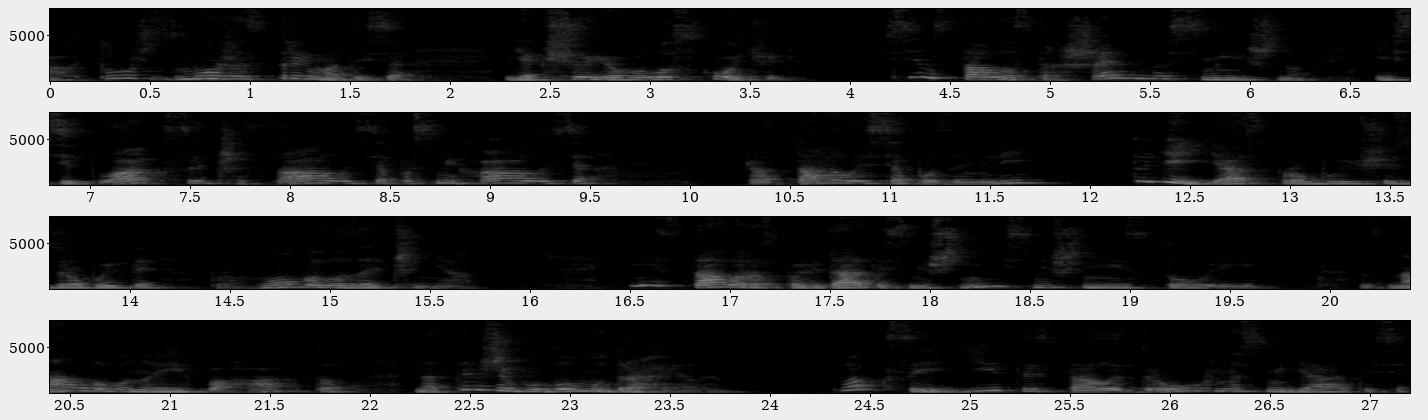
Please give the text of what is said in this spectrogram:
А хто ж зможе стриматися, якщо його лоскочуть? Всім стало страшенно смішно, і всі плакси чесалися, посміхалися, каталися по землі. Тоді я спробую щось зробити, промовило зайчиня. І стало розповідати смішні смішні історії. Знало воно їх багато, на те ж і було мудрагелем. Плакси і діти стали дружно сміятися,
